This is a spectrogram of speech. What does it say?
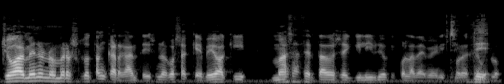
yo al menos no me resultó tan cargante. Es una cosa que veo aquí más acertado ese equilibrio que con la de Emmerich, por ejemplo.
